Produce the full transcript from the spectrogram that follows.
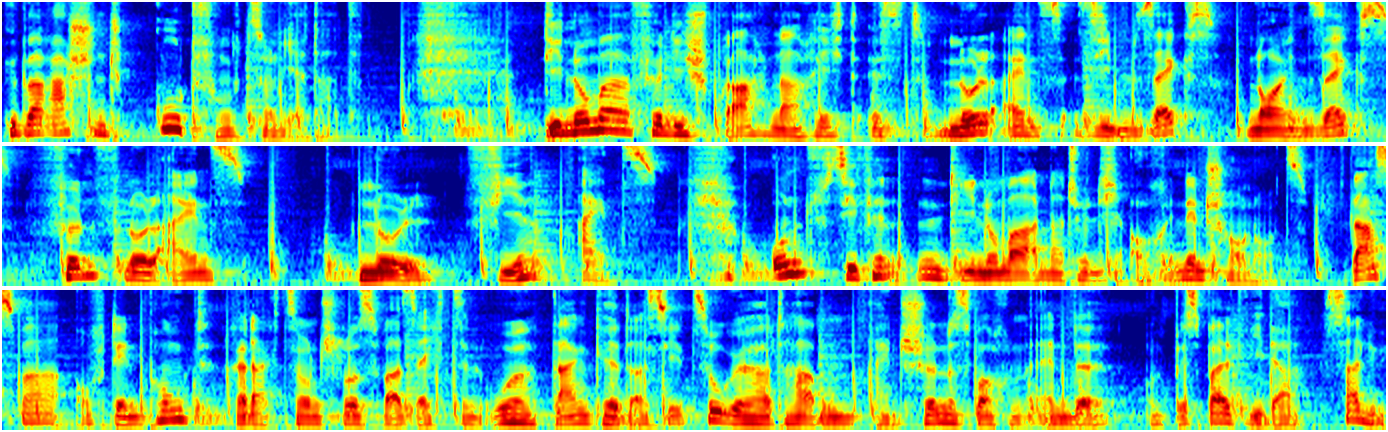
überraschend gut funktioniert hat. Die Nummer für die Sprachnachricht ist 0176 96 501 041. Und Sie finden die Nummer natürlich auch in den Shownotes. Das war auf den Punkt. Redaktionsschluss war 16 Uhr. Danke, dass Sie zugehört haben. Ein schönes Wochenende und bis bald wieder. Salü.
